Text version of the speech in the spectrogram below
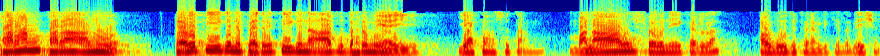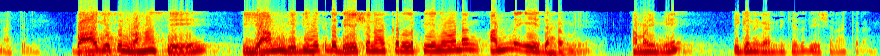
පරම්පරා අනුව පැවතීගෙන පැවතීගෙන ආපු ධර්මයයි යථාසුතං මනාව ශ්‍රවණය කරලා අවබෝධ කරගන්න කියලා දේශනා කළේ. භාග්‍යතුන් වහන්සේ යම් විදිහකට දේශනා කරලා තියෙනවා නම් අන්න ඒ ධර්මය තමයි මේ ඉගෙන ගන්න කියලා දේශනා කරන්නේ.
